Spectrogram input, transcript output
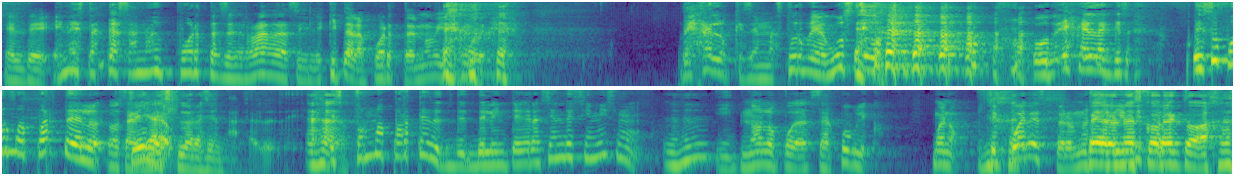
el de, en esta casa no hay puertas cerradas y le quita la puerta, ¿no? Y es como de, déjalo que se masturbe a gusto. o déjala que se... Eso forma parte de lo... O sea, Sí, la exploración. es- forma parte de, de- de la integración de sí mismo. Y no lo puedes hacer público. Bueno, sí puedes, pero no Pero no es correcto, ajá.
